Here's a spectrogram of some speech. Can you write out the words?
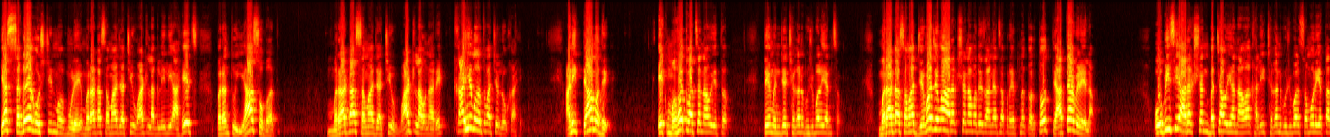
या सगळ्या गोष्टींमुळे मराठा समाजाची वाट लागलेली आहेच परंतु यासोबत मराठा समाजाची वाट लावणारे काही महत्त्वाचे लोक आहेत. आणि त्यामध्ये एक महत्वाचं नाव येतं. ते म्हणजे छगन भुजबळ यांचं. मराठा समाज जेव्हा जेव्हा आरक्षणामध्ये जाण्याचा प्रयत्न करतो त्या त्या वेळेला ओबीसी आरक्षण बचाव या नावाखाली छगन भुजबळ समोर येतात.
